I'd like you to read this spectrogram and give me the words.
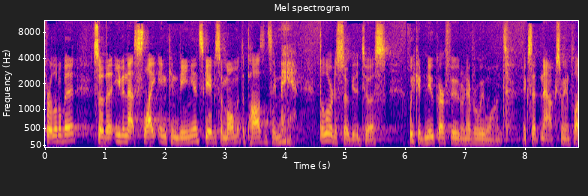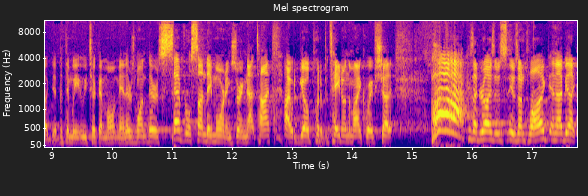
for a little bit, so that even that slight inconvenience gave us a moment to pause and say, Man, the Lord is so good to us we could nuke our food whenever we want, except now because we unplugged it. But then we, we took that moment, man. There's one, there's several Sunday mornings during that time. I would go put a potato in the microwave, shut it, ah, because I'd realize it was, it was unplugged, and I'd be like,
